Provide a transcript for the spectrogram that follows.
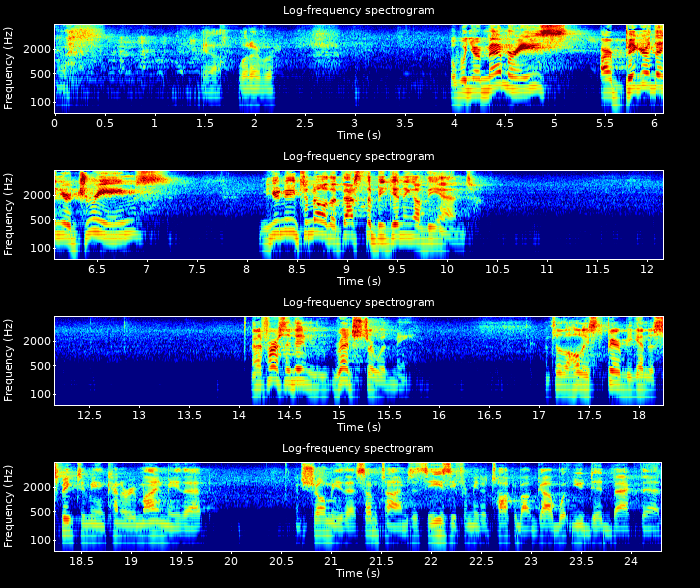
yeah, whatever. But when your memories are bigger than your dreams, you need to know that that's the beginning of the end. And at first, it didn't register with me until the Holy Spirit began to speak to me and kind of remind me that and show me that sometimes it's easy for me to talk about God, what you did back then.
